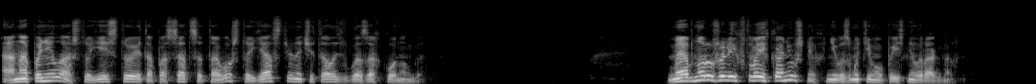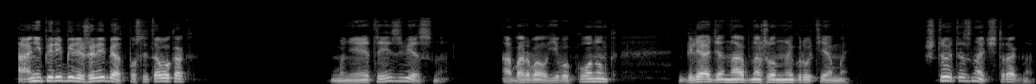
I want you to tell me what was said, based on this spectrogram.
Она поняла, что ей стоит опасаться того, что явственно читалось в глазах конунга. «Мы обнаружили их в твоих конюшнях», — невозмутимо пояснил Рагнар. «Они перебили же ребят после того, как...» «Мне это известно», — оборвал его конунг, глядя на обнаженную грудь Эммы. «Что это значит, Рагнар?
